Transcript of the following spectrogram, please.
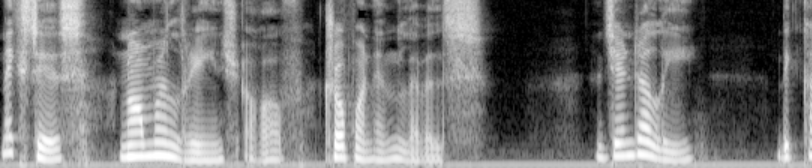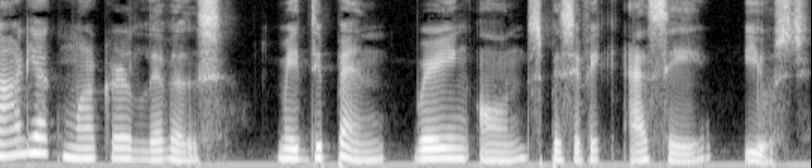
Next is normal range of troponin levels. Generally, The cardiac marker levels may depend varying on specific assay used.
